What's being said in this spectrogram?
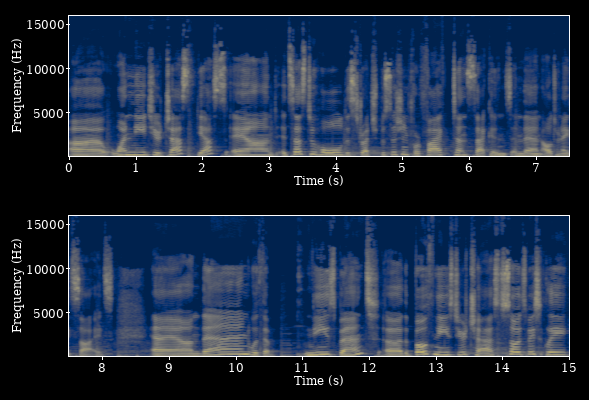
Uh, one knee to your chest, yes, and it says to hold the stretch position for five ten seconds and then alternate sides. And then with the knees bent, uh, the both knees to your chest. So it's basically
